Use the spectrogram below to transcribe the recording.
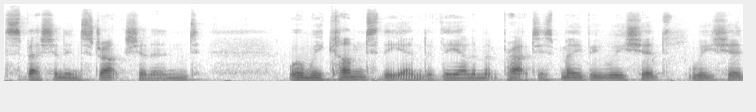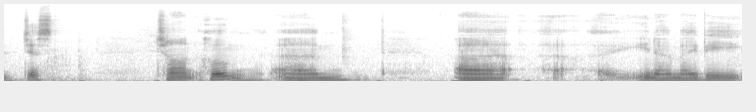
special instruction, and when we come to the end of the element practice, maybe we should we should just chant hum. Um, uh, you know, maybe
